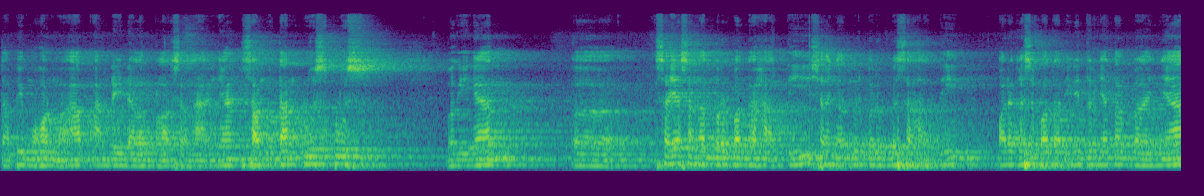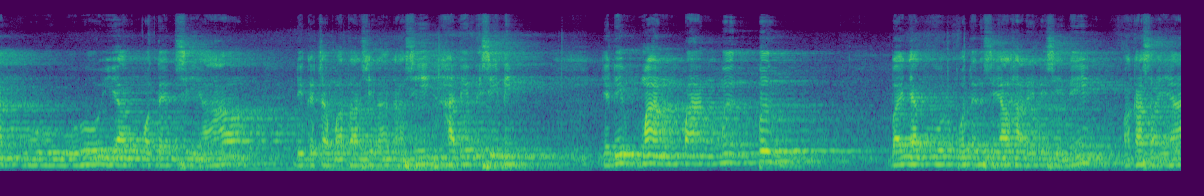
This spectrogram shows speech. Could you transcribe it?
tapi mohon maaf andai dalam pelaksanaannya sambutan plus plus mengingat eh, saya sangat berbangga hati, saya sangat berbesar hati pada kesempatan ini ternyata banyak guru-guru yang potensial di Kecamatan Sinangkasih hadir di sini. Jadi mampang mempeng banyak guru potensial hari di sini, maka saya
